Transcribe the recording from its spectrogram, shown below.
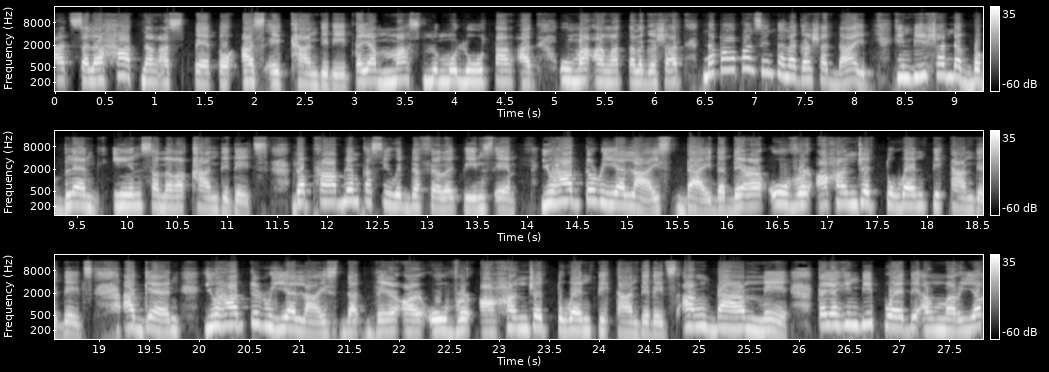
at sa lahat ng aspeto as a candidate. Kaya mas lumulutang at umaangat talaga siya at napapansin talaga siya, Dai. Hindi siya nagba-blend in sa mga candidates. The problem kasi with the Philippines, eh, you have to realize, Dai, that there are over 120 candidates. Again, you have to realize that there are over 120 candidates. Ang dami. Kaya hindi pwede ang Maria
